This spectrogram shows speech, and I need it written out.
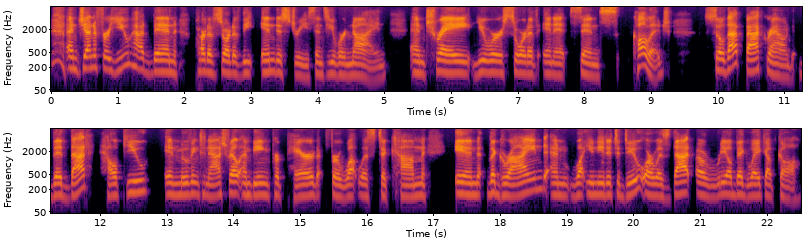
and Jennifer, you had been part of sort of the industry since you were nine, and Trey, you were sort of in it since college. So that background, did that help you in moving to Nashville and being prepared for what was to come in the grind and what you needed to do? Or was that a real big wake up call?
